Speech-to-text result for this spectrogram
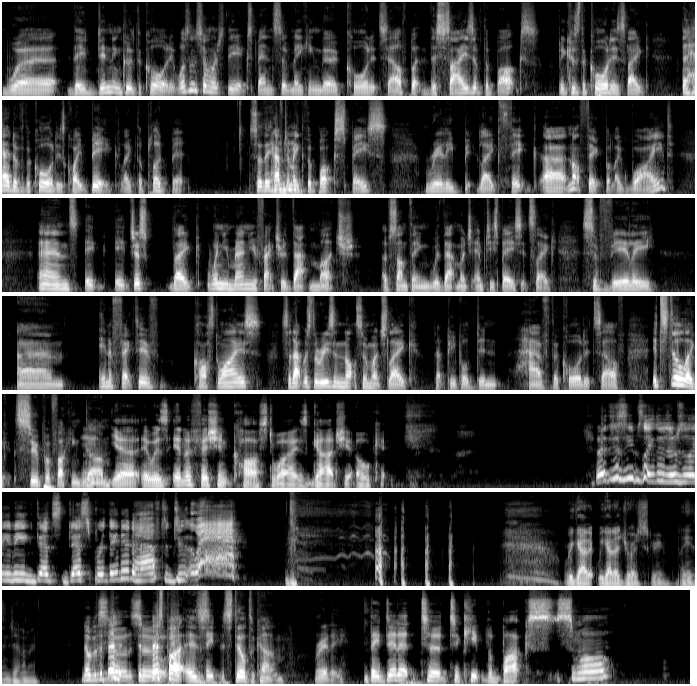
were they didn't include the cord, it wasn't so much the expense of making the cord itself, but the size of the box because the cord is like the head of the cord is quite big, like the plug bit. So they have to hmm. make the box space really bi- like thick, uh not thick but like wide. And it it just like when you manufacture that much of something with that much empty space, it's like severely um, ineffective cost wise. So that was the reason, not so much like that people didn't have the cord itself. It's still like super fucking dumb. Yeah, it was inefficient cost wise. Gotcha. Okay. That just seems like there's there's like being des- desperate. They didn't have to do. Ah! We got it. We got a George scream, ladies and gentlemen. No, but the, So- be- so the best part is they- still to come, really. They did it to to keep the box small.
